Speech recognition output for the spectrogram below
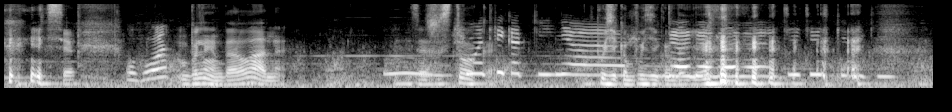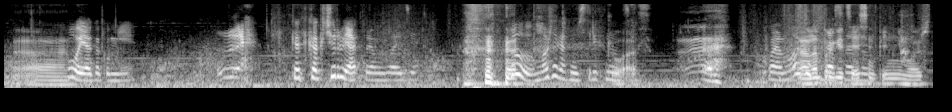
И все. Ого. Блин, да ладно. Это жестоко. Смотри, какие Пузиком, пузиком Да, да, да, да, такие. А, Ой, я как. Эх, Как, как червяк прям в воде. Фу, можно как-нибудь стряхнуться? Класс. Ой, можно Она прыгать схожу? ясен пень не может.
